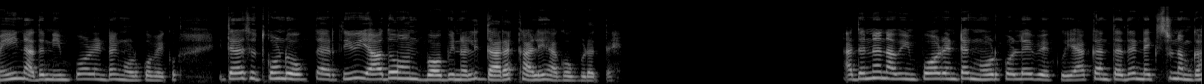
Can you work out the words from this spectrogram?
ಮೇಯ್ನ್ ಅದನ್ನು ಇಂಪಾರ್ಟೆಂಟಾಗಿ ನೋಡ್ಕೋಬೇಕು. ಈ ಥರ ಸುತ್ಕೊಂಡು ಹೋಗ್ತಾ ಇರ್ತೀವಿ, ಯಾವುದೋ ಒಂದು ಬಾಬಿನಲ್ಲಿ ದಾರ ಖಾಲಿ ಆಗೋಗ್ಬಿಡುತ್ತೆ. ಅದನ್ನು ನಾವು ಇಂಪಾರ್ಟೆಂಟಾಗಿ ನೋಡ್ಕೊಳ್ಳೇಬೇಕು. ಯಾಕಂತಂದರೆ ನೆಕ್ಸ್ಟ್ ನಮ್ಗೆ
